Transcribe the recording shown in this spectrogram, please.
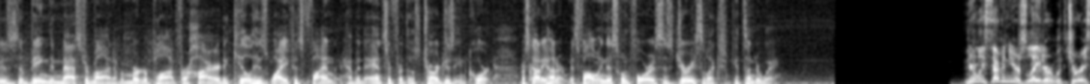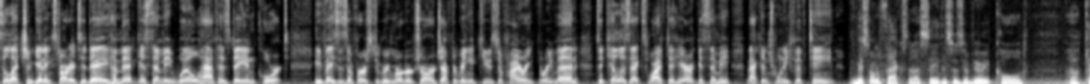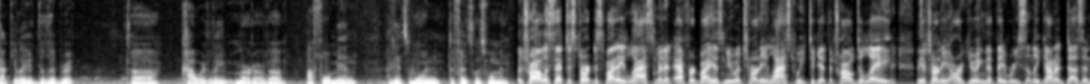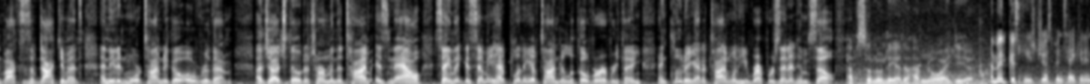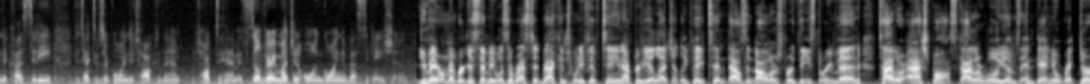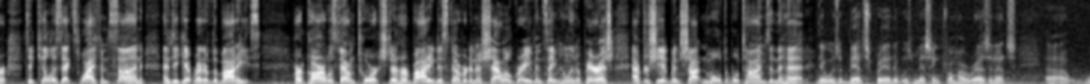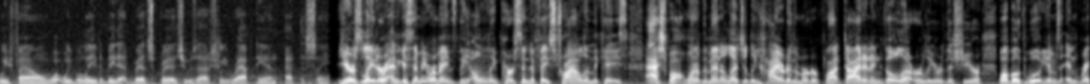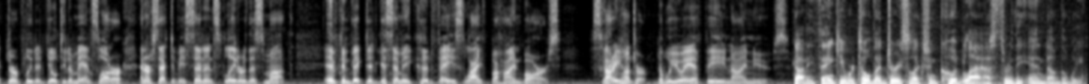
Accused of being the mastermind of a murder plot for hire to kill his wife is finally having to answer for those charges in court. Our Scotty Hunter is following this one for us as jury selection gets underway. Nearly seven years later, with jury selection getting started today, Hamid Ghasemi will have his day in court. He faces a first degree murder charge after being accused of hiring three men to kill his ex wife, Tahira Ghasemi, back in 2015. Based on the facts that I see, this is a very cold, uh, calculated, deliberate, uh, cowardly murder of uh, by four men against one defenseless woman. The trial is set to start despite a last minute effort by his new attorney last week to get the trial delayed. The attorney arguing that they recently got a dozen boxes of documents and needed more time to go over them. A judge, though, determined the time is now, saying that Ghasemi had plenty of time to look over everything, including at a time when he represented himself. Absolutely, I have no idea. He's just been taken into custody. Detectives are going to talk to them, talk to him. It's still very much an ongoing investigation. You may remember Ghasemi was arrested back in 2015 after he allegedly paid $10,000 for these three men, Tyler Ashbaugh, Skylar Williams, and Daniel Richter, to kill his ex-wife and son and to get rid of the bodies. Her car was found torched and her body discovered in a shallow grave in St. Helena Parish after she had been shot multiple times in the head. There was a bedspread that was missing from her residence. Uh, we found what we believe to be that bedspread she was actually wrapped in at the scene. Years later, and Ghasemi remains the only person to face trial in the case. Ashbaugh, one of the men allegedly hired in the murder plot, died in Angola earlier this year, while both Williams and Richter pleaded guilty to manslaughter and are set to be sentenced later this month. If convicted, Ghasemi could face life behind bars. Scotty Hunter, WAFB 9 News. Scotty, thank you. We're told that jury selection could last through the end of the week.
